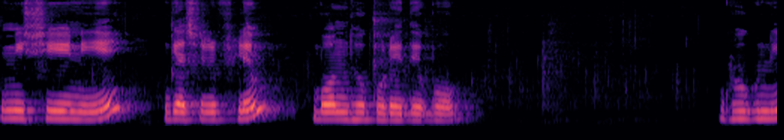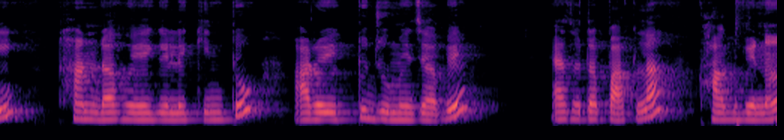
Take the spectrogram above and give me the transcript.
মিশিয়ে নিয়ে গ্যাসের ফ্লেম বন্ধ করে দেব। ঘুগনি ঠান্ডা হয়ে গেলে কিন্তু আরও একটু জমে যাবে, এতটা পাতলা থাকবে না।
